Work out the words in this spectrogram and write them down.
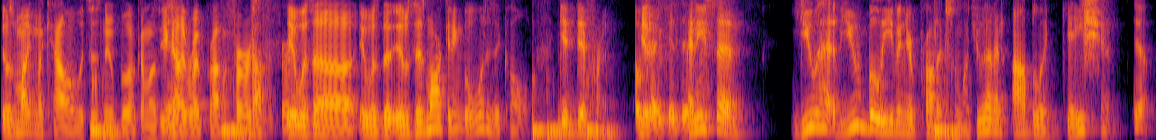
it was Mike Michalowicz's new book. I don't know if you Yeah. it right, Profit First. Profit First. It was uh it was the it was his marketing, but what is it called? Get different. Okay, Get And he said, you have you believe in your product so much, you have an obligation Yep.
